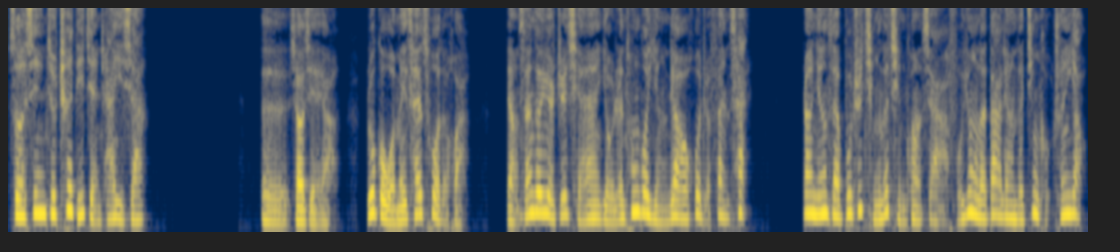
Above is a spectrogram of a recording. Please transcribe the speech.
索性就彻底检查一下。呃，小姐呀，如果我没猜错的话，两三个月之前有人通过饮料或者饭菜，让您在不知情的情况下服用了大量的进口春药，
